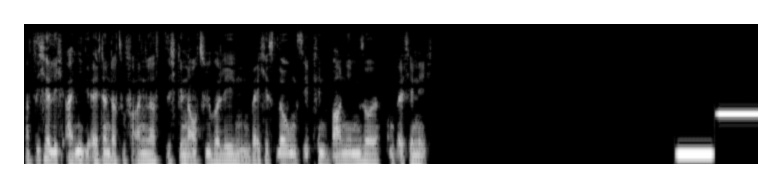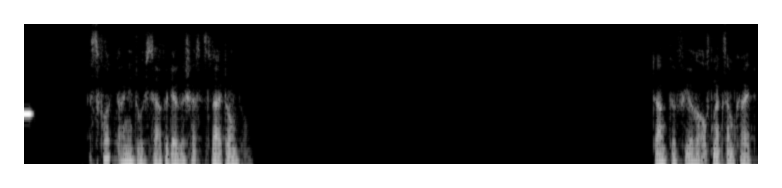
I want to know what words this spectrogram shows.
hat sicherlich einige Eltern dazu veranlasst, sich genau zu überlegen, welche Slogans ihr Kind wahrnehmen soll und welche nicht. Es folgt eine Durchsage der Geschäftsleitung. Danke für Ihre Aufmerksamkeit.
